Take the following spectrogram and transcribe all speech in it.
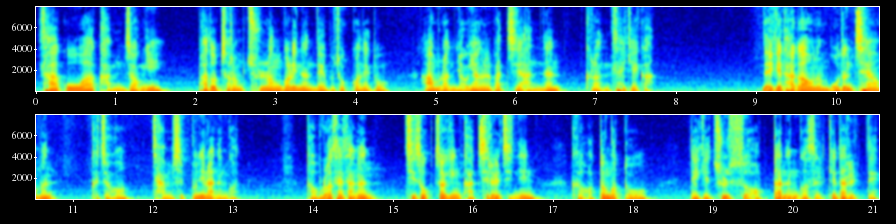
사고와 감정이 파도처럼 출렁거리는 내부 조건에도 아무런 영향을 받지 않는 그런 세계가 내게 다가오는 모든 체험은 그저 잠시뿐이라는 것. 더불어 세상은 지속적인 가치를 지닌 그 어떤 것도 내게 줄 수 없다는 것을 깨달을 때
